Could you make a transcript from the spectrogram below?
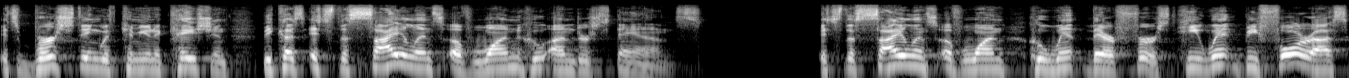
It's bursting with communication because it's the silence of one who understands. It's the silence of one who went there first. He went before us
